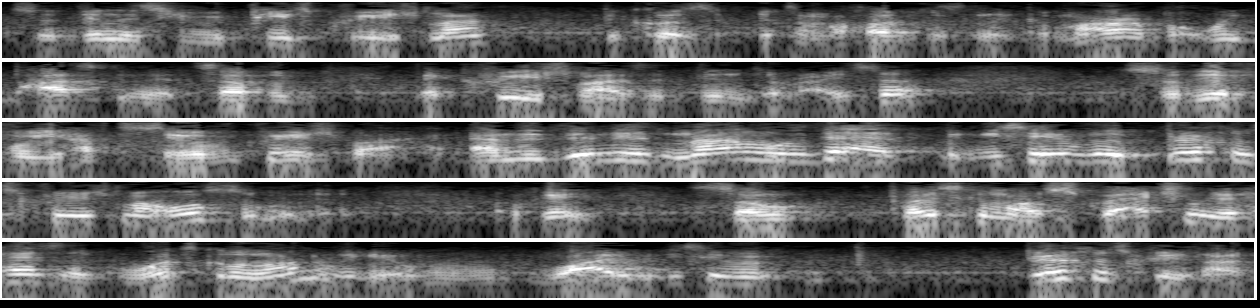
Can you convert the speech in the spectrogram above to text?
so then he repeats Kriya Shema, because it's a Machokas in the Gemara, but we pass him that Safik, that Kriya Shema is a din deraisa, so therefore you have to say over Kriya Shema. And the din is not only that, but you say over the Birchas Kriya Shema also with it. Okay? So, Poskim are scratching their heads like, what's going on over here? Why would he say over Birchas Kriyas.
